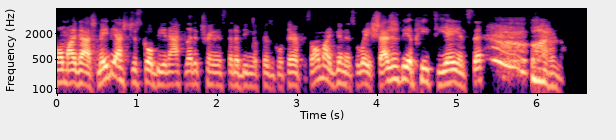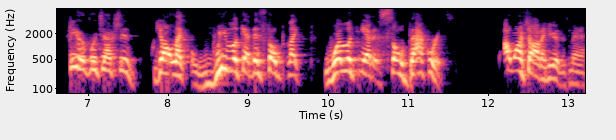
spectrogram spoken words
Oh my gosh, maybe I should just go be an athletic trainer instead of being a physical therapist. Oh my goodness, wait, should I just be a PTA instead? oh, I don't know. Fear of rejection. Y'all, like, we look at this so, like, we're looking at it so backwards. I want y'all to hear this, man.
